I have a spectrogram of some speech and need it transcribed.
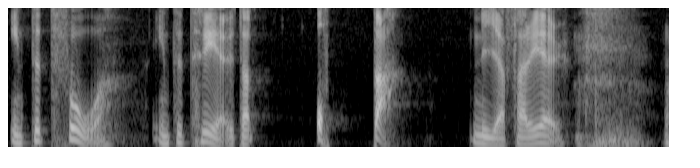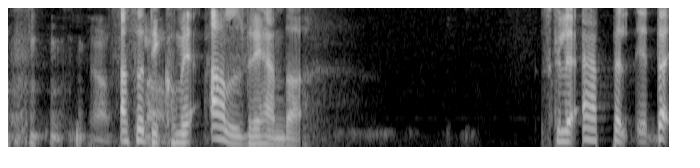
inte två, inte tre, utan åtta nya färger. Alltså det kommer aldrig hända. Skulle Apple, eh, där,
